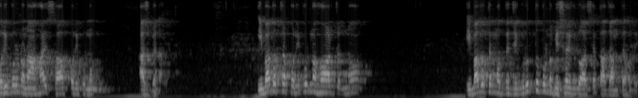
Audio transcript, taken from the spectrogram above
পরিপূর্ণ না হয়, সব পরিপূর্ণ আসবে না। ইবাদতটা পরিপূর্ণ হওয়ার জন্য ইবাদতের মধ্যে যে গুরুত্বপূর্ণ বিষয়গুলো আছে, তা জানতে হবে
